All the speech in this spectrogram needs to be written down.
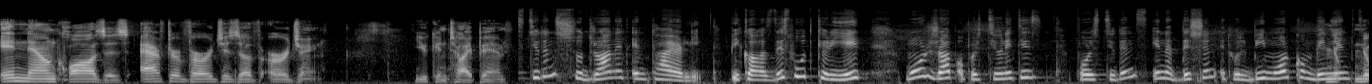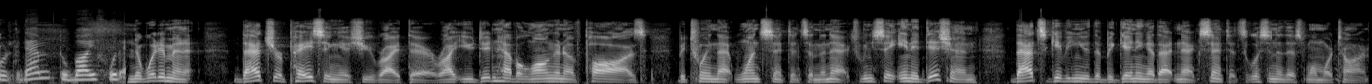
in noun clauses after verbs of urging. You can type in. students should run it entirely because this would create more job opportunities for students. In addition, it will be more convenient no. for them to buy food. Now, wait a minute. That's your pacing issue right there, right? You didn't have a long enough pause between that one sentence and the next. When you say in addition, that's giving you the beginning of that next sentence. Listen to this one more time.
